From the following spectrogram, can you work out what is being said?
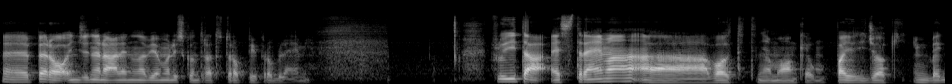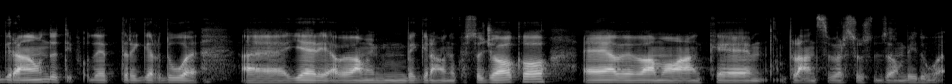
eh, però in generale non abbiamo riscontrato troppi problemi fluidità estrema, a volte teniamo anche un paio di giochi in background, tipo Dead Trigger 2, eh, ieri avevamo in background questo gioco e avevamo anche Plants vs Zombie 2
